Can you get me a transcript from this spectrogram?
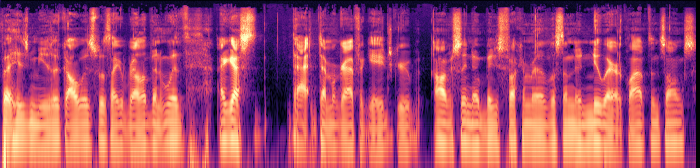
but his music always was like relevant with, I guess, that demographic age group. Obviously, nobody's fucking really listening to new Eric Clapton songs.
